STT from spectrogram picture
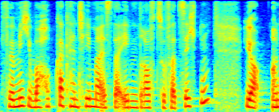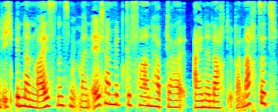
für mich überhaupt gar kein Thema ist, da eben drauf zu verzichten. Ja, und ich bin dann meistens mit meinen Eltern mitgefahren, habe da eine Nacht übernachtet,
